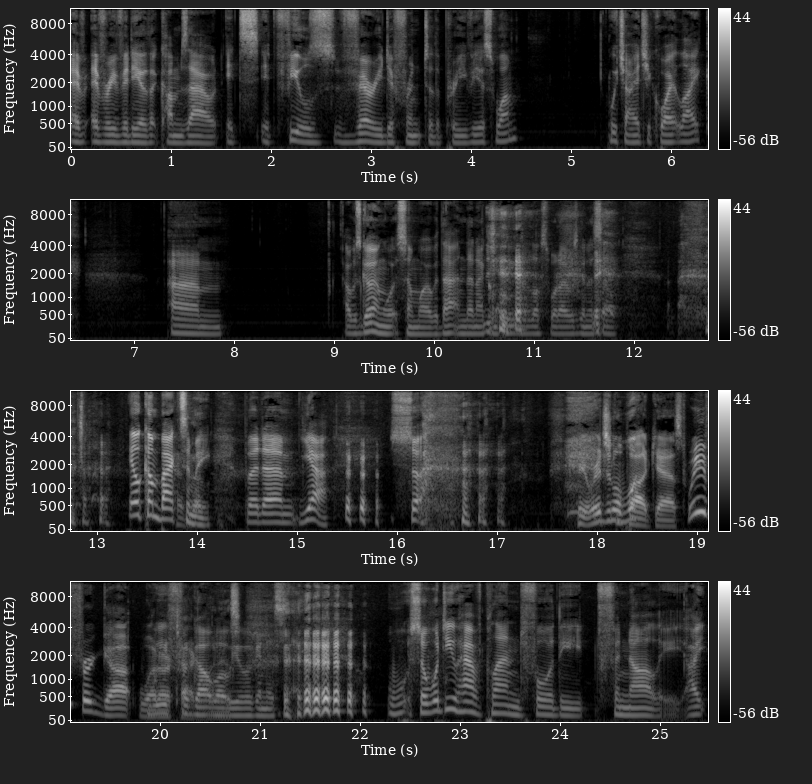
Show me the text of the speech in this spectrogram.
ev- every video that comes out, it's it feels very different to the previous one, which I actually quite like. Um, I was going somewhere with that, and then I completely lost what I was going to say. It'll come back to me, but um, yeah. So. The original What- podcast. We forgot what we our forgot tagline what is. we were going to say. So, what do you have planned for the finale? I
